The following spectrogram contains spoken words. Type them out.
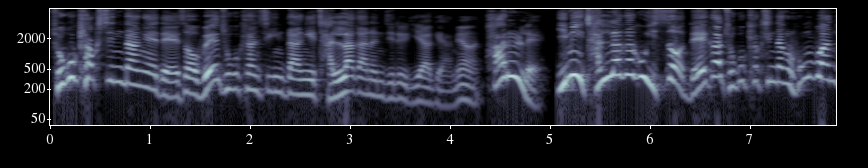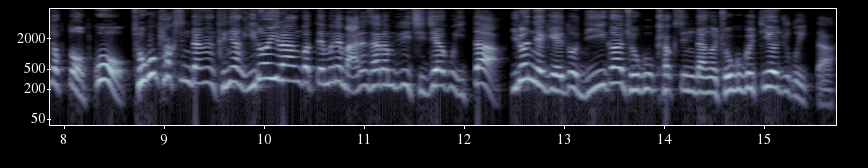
조국혁신당에 대해서 왜 조국혁신당이 잘 나가는지를 이야기하면 화를 내. 이미 잘 나가고 있어. 내가 조국혁신당을 홍보한 적도 없고 조국혁신당은 그냥 이러이러한 것 때문에 많은 사람들이 지지하고 있다. 이런 얘기해도 네가 조국혁신당을 조국을 띄워주고 있다.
